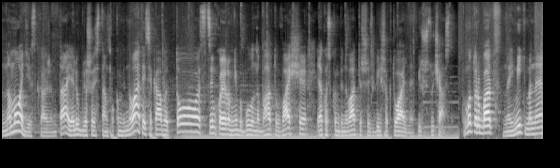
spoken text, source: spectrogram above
на моді, скажімо, та я люблю щось там покомбінувати цікаве, то з цим кольором ніби було набагато важче якось комбінувати щось більш актуальне, більш сучасне. Тому Торбат, найміть мене.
